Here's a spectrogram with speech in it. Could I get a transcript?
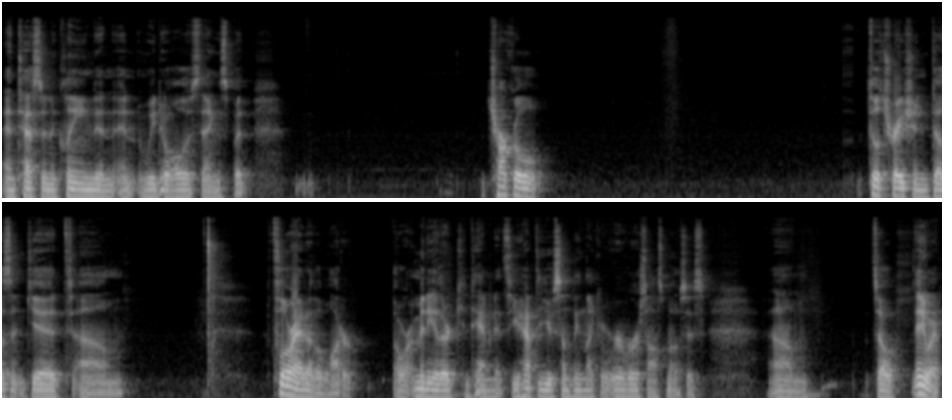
and tested and cleaned, and, and we do all those things. But charcoal filtration doesn't get um, fluoride out of the water or many other contaminants. You have to use something like a reverse osmosis. Um, so, anyway,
